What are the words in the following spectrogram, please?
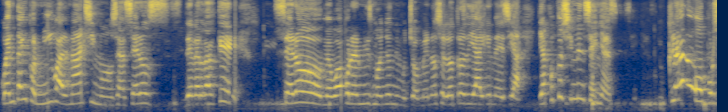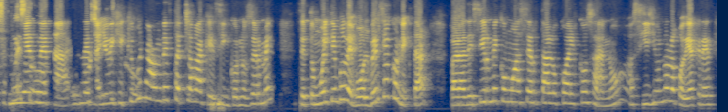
cuentan conmigo al máximo, o sea, ceros, de verdad que cero me voy a poner mis moños ni mucho menos. El otro día alguien me decía, ¿y a poco sí me enseñas? Claro, por supuesto. es neta, es neta. Yo dije, qué buena onda esta chava que sin conocerme se tomó el tiempo de volverse a conectar para decirme cómo hacer tal o cual cosa, ¿no? Así yo no lo podía creer.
